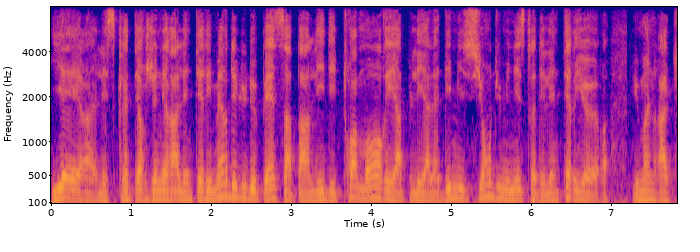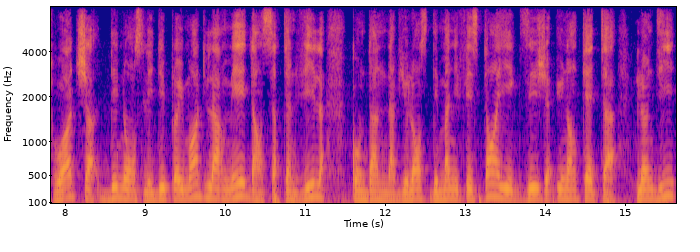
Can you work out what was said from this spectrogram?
Hier, le secrétaire général intérimaire de l'UDPS a parlé des trois morts et appelé à la démission du ministre de l'Intérieur. Human Rights Watch dénonce les déploiements de l'armée dans certaines villes, condamne la violence des manifestants et exige une enquête. Lundi,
